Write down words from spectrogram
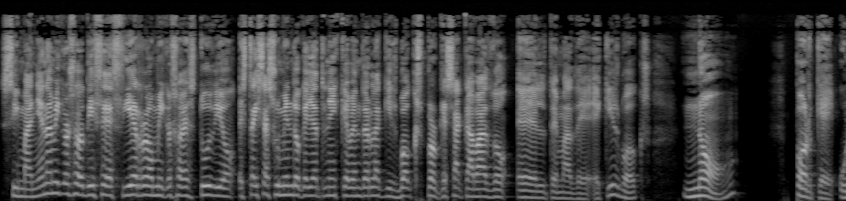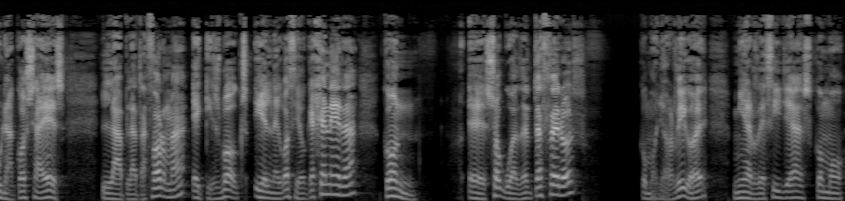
Si mañana Microsoft dice cierro Microsoft Studio, ¿estáis asumiendo que ya tenéis que vender la Xbox porque se ha acabado el tema de Xbox? No, porque una cosa es la plataforma Xbox y el negocio que genera con eh, software de terceros, como ya os digo, ¿eh? mierdecillas como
